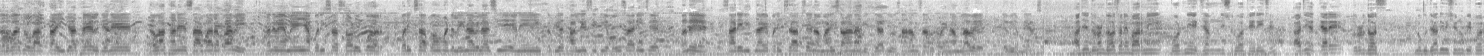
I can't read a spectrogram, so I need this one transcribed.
દરવાજો વાગતા ઈજા થયેલ, જેને દવાખાને સારવાર અપાવી અને અમે અહીંયા પરીક્ષા સ્થળ ઉપર પરીક્ષા આપવા માટે લઈને આવેલા છીએ. એની તબિયત હાલની સ્થિતિ બહુ સારી છે અને સારી રીતના એ પરીક્ષા આપશે અને અમારી શાળાના વિદ્યાર્થીઓ સારામાં સારું પરિણામ લાવે એવી અમને આશા આજે ધોરણ દસ અને બારની બોર્ડની એક્ઝામની શરૂઆત થઈ રહી છે. આજે અત્યારે ધોરણ દસનું ગુજરાતી વિષયનું પેપર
